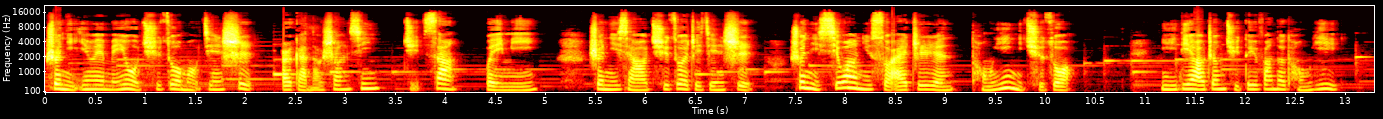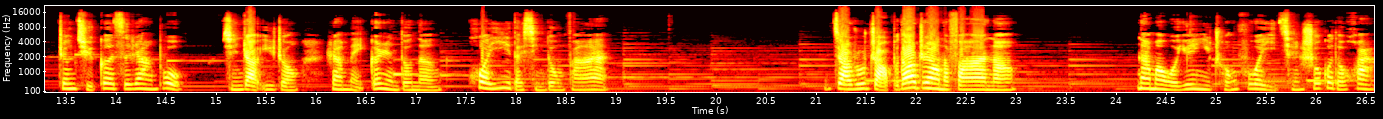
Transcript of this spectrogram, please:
说你因为没有去做某件事而感到伤心、沮丧、萎靡，说你想要去做这件事，说你希望你所爱之人同意你去做，你一定要争取对方的同意，争取各自让步。寻找一种让每个人都能获益的行动方案。假如找不到这样的方案呢？那么我愿意重复我以前说过的话：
